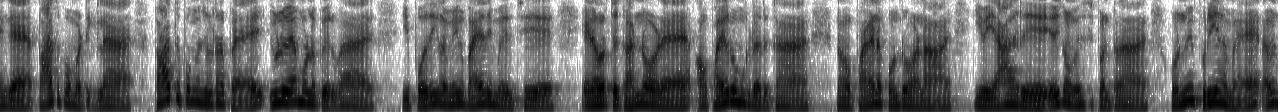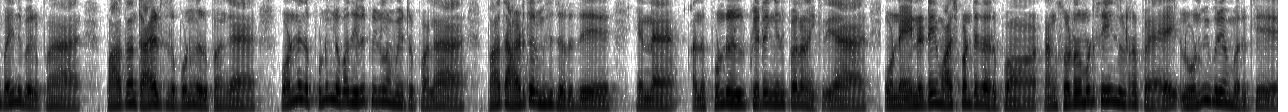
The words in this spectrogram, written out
எங்கள் பார்த்து போக மாட்டிங்களா? பார்த்து போங்கன்னு சொல்கிறப்ப இவ்வளோ வேகம் உள்ள போயிடுவா இப்போதைக்கு நம்ம மீன் பயதமாயிருச்சு ஏன்னா ஒருத்தர் கண்ணோட அவன் பயிர் ரூம் கிட்ட இருக்கான். நம்ம பையனை கொண்டு வானா? இவன் யார்? எதுக்கு அவன் மெசேஜ் பண்ணுறான் ஒன்றுமே புரியாமல் நம்ம பயந்து போயிருப்பா? பார்த்தா டாய்லெட்ஸில் பொண்ணுங்க இருப்பாங்க. உடனே இந்த பொண்ணுங்களை பார்த்து எழுப்பிக்கலாம் போயிட்டு இருப்பாளா? பார்த்தா அடுத்த ஒரு மெசேஜ் வருது. என்ன அந்த பொண்ணு ஹெல்ப் கேட்டால் இங்கேருந்து போயலாம் நிற்கிறியா உன்னை என்ன டைம் வாட்ச் பண்ணிட்டே தான் இருப்போம். நாங்கள் சொல்கிறது மட்டும் செய்யும் சொல்கிறப்ப இல்லை ஒன்றுமே புரியாமல் இருக்குது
